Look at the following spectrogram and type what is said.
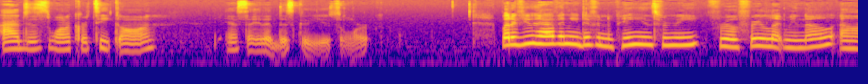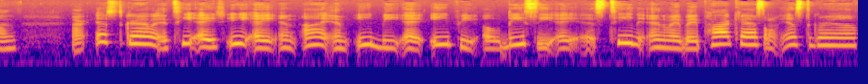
I just want to critique on and say that this could use some work. But if you have any different opinions for me, feel free to let me know on our Instagram at T H E A N I M E B A E P O D C A S T, the Anime Bae Podcast on Instagram.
